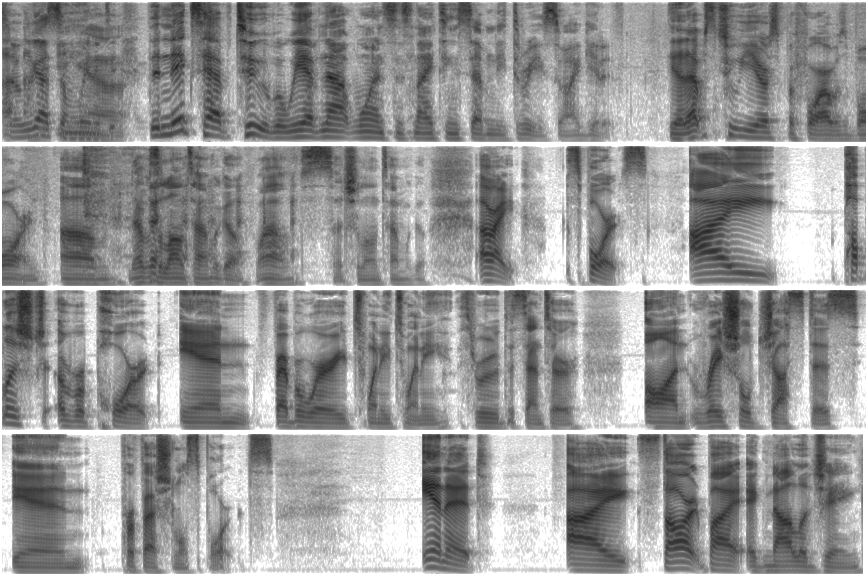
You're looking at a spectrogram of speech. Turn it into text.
So we got some winning. yeah. te- The Knicks have two, but we have not won since 1973. So I get it. Yeah, that was two years before I was born. Um, that was a long time ago. Wow, such a long time ago. All right, sports. I published a report in February 2020 through the Center on racial justice in professional sports. In it, I start by acknowledging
